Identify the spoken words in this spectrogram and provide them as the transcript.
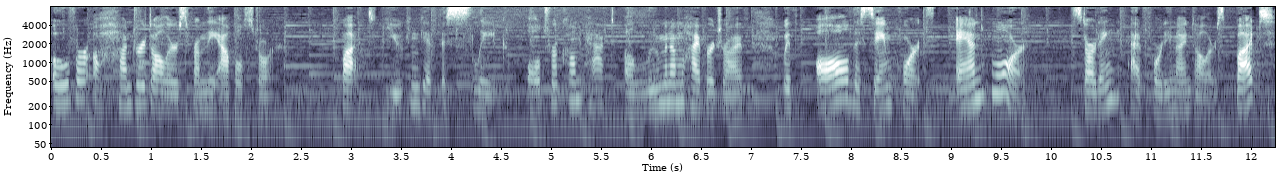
over $100 from the Apple Store. But you can get this sleek, ultra compact aluminum hyperdrive with all the same ports and more, starting at $49, but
